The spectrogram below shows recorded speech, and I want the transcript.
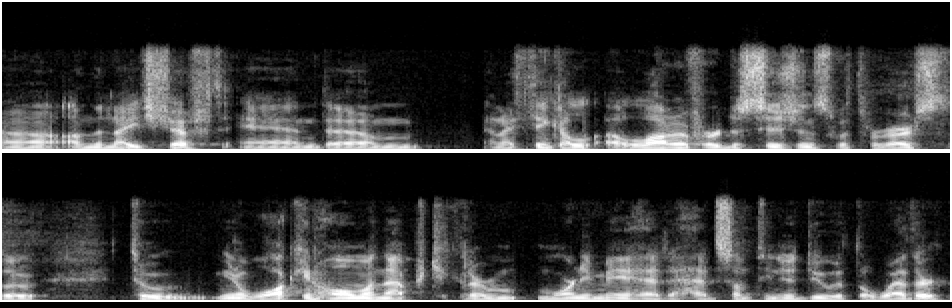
uh, on the night shift, and um, and I think a, a lot of her decisions with regards to to you know walking home on that particular morning may have had something to do with the weather.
